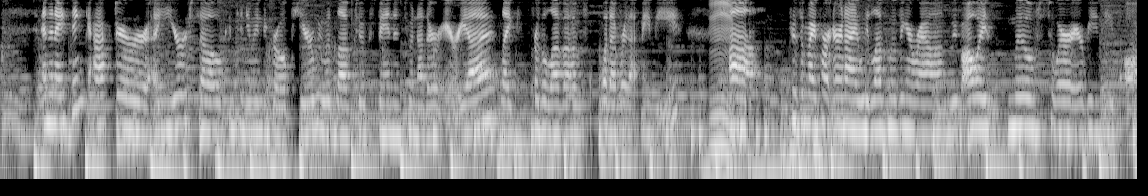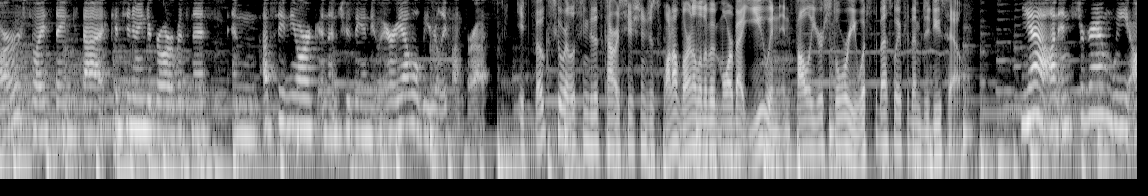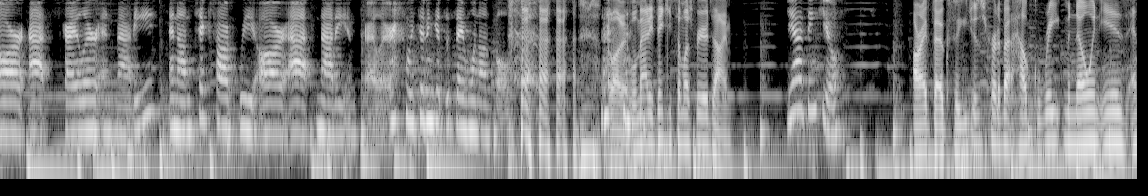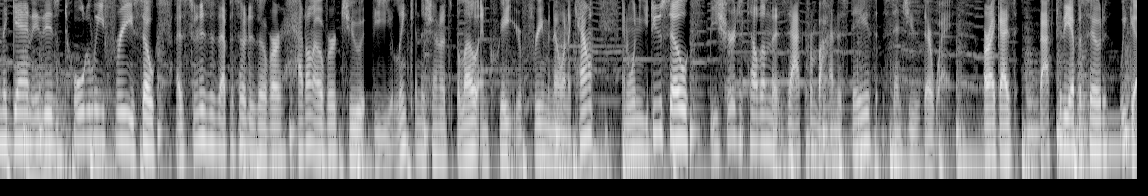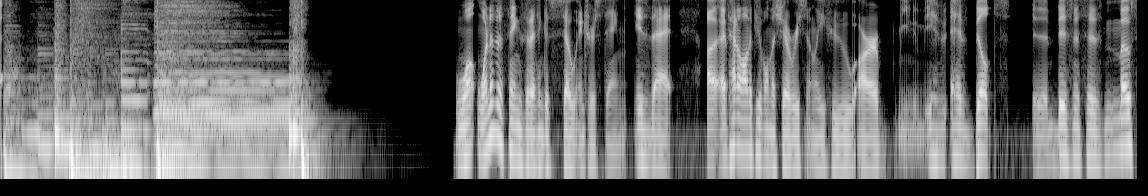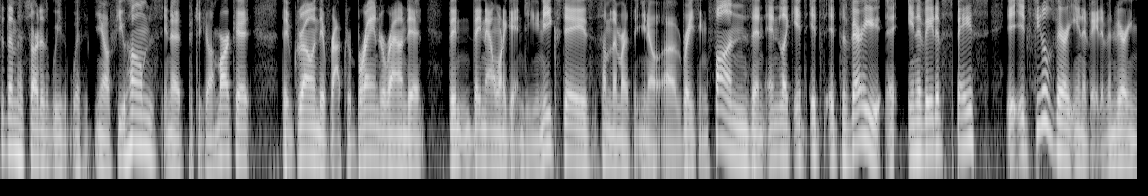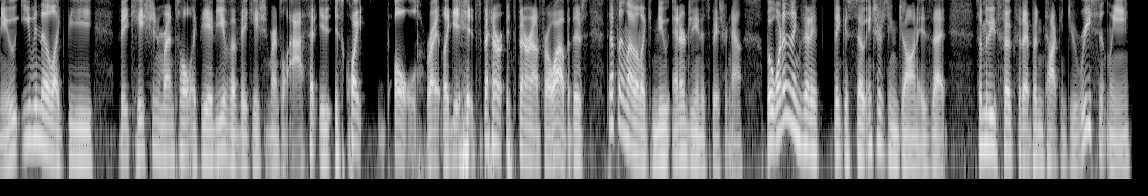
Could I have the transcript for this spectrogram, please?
And then I think after a year or so continuing to grow up here, we would love to expand into another area, like for the love of whatever that may be. Mm. Um, because of my partner and I, we love moving around. We've always moved to where Airbnbs are. So I think that continuing to grow our business in upstate New York and then choosing a new area will be really fun for us. If folks who are listening to this conversation just want to learn a little bit more about you and, and follow your story, what's the best way for them to do so? Yeah, on Instagram, we are at Skylar and Maddie. And on TikTok, we are at Maddie and Skylar. We couldn't get the same one on both. I love it. Well, Maddie, thank you so much for your time. Yeah, thank you. All right, folks, so you just heard about how great Minoan is. And again, it is totally free. So as soon as this episode is over, head on over to the link in the show notes below and create your free Minoan account. And when you do so, be sure to tell them that Zach from Behind the Stays sent you their way. All right, guys, back to the episode we go. One of the things that I think is so interesting is that uh, I've had a lot of people on the show recently who are you know, have, have built Uh, businesses most of them have started with with you know a few homes in a particular market. They've grown they've wrapped a brand around it then they now want to get into unique stays. Some of them are you know uh, raising funds and and like it, it's it's a very uh, innovative space. It, it, feels very innovative and very new even though like the vacation rental like the idea of a vacation rental asset is, is quite old right? Like it, has been it's been around for a while but there's definitely a lot of like new energy in the space right now. But one of the things that i think is so interesting john is that some of these folks that i've been talking to recently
